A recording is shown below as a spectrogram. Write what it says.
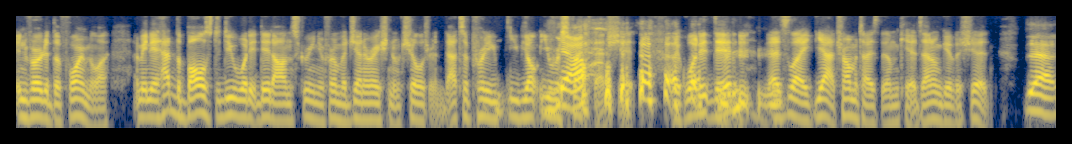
inverted the formula. I mean, it had the balls to do what it did on screen in front of a generation of children. That's a pretty you don't you Yeah. respect that shit. Like what it did, Mhm, mhm. that's like, yeah, traumatized them kids. I don't give a shit. Yeah,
